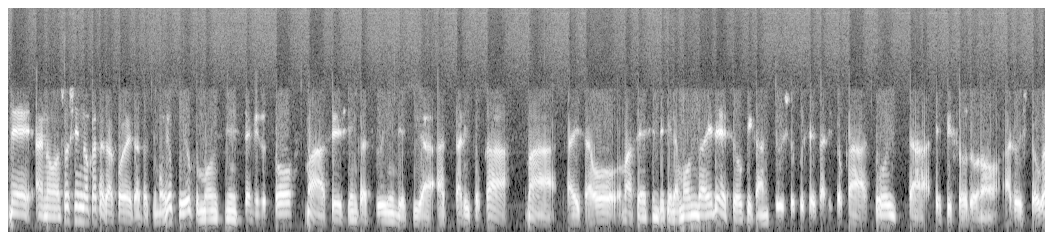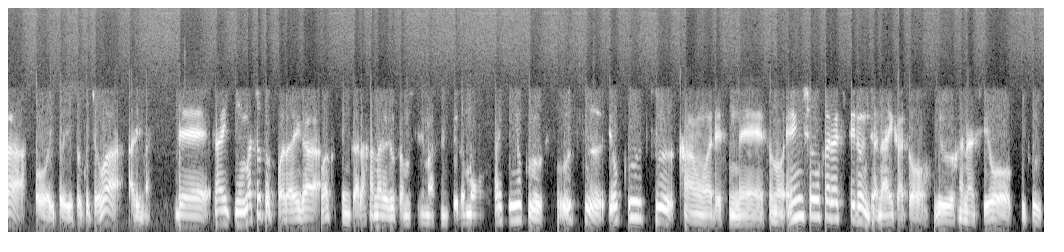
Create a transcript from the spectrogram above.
であの初診の方が来られた時もよくよく問診してみると、まあ、精神科通院歴があったりとか、まあ、会社を、まあ、精神的な問題で長期間休職してたりとかそういったエピソードのある人が多いという特徴はあります。で最近、まあ、ちょっと話題がワクチンから離れるかもしれませんけども最近よくうつ抑うつ感はですねその炎症から来てるんじゃないかという話を聞く機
